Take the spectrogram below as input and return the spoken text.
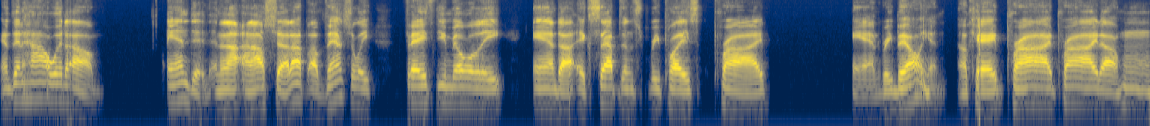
and then how it um, ended. And, I, and I'll shut up. Eventually, faith, humility, and uh, acceptance replace pride and rebellion. Okay, pride, pride. Uh, hmm.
